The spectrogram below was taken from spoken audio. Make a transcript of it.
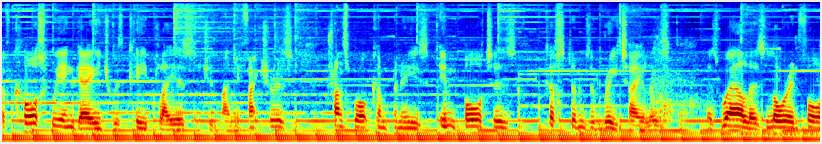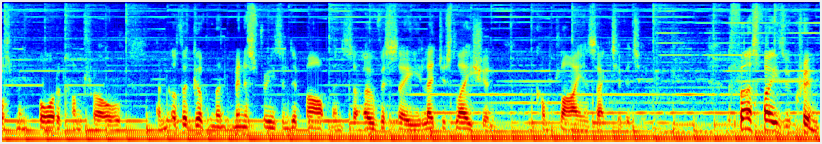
Of course we engage with key players such as manufacturers, transport companies, importers, customs and retailers, as well as law enforcement, border control and other government ministries and departments that oversee legislation and compliance activity. The first phase of CRIMP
